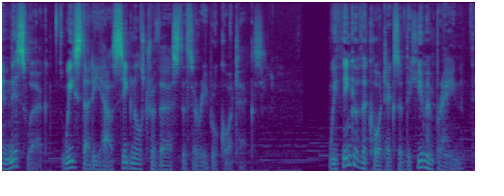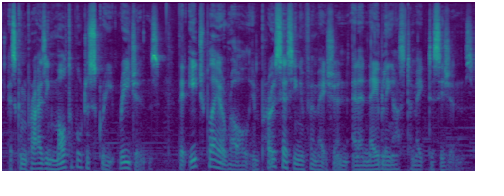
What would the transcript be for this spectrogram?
In this work, we study how signals traverse the cerebral cortex. We think of the cortex of the human brain as comprising multiple discrete regions that each play a role in processing information and enabling us to make decisions.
